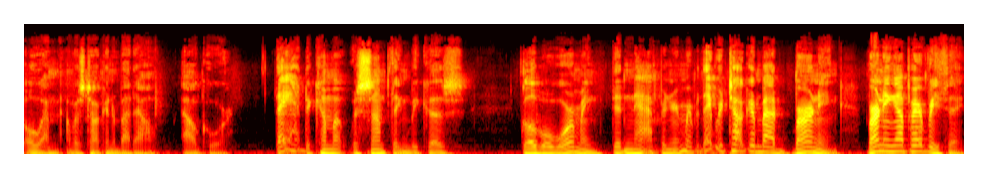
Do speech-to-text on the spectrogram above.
oh, I'm, I was talking about Al, Al Gore. They had to come up with something because global warming didn't happen. Remember, they were talking about burning, burning up everything.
